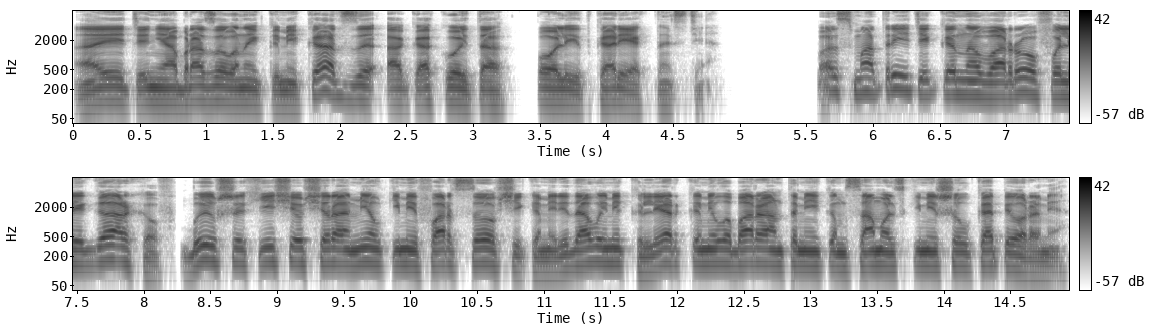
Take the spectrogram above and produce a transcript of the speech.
а эти необразованные камикадзе о какой-то политкорректности. Посмотрите-ка на воров-олигархов, бывших еще вчера мелкими форцовщиками, рядовыми клерками, лаборантами и комсомольскими шелкоперами.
